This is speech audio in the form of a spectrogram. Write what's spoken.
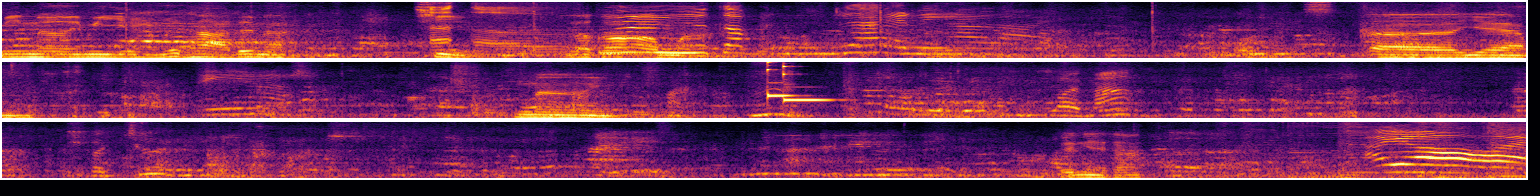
มีเนยมีแยมไม่ทาด้วยนะ ฉีกแล้วก็เอามามือกับแยกอันนี้อะไรเอ่อแยมอันนี้อะไร เนยอ ร่อยมากสดชื่นเป็นไงครับอร่อย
